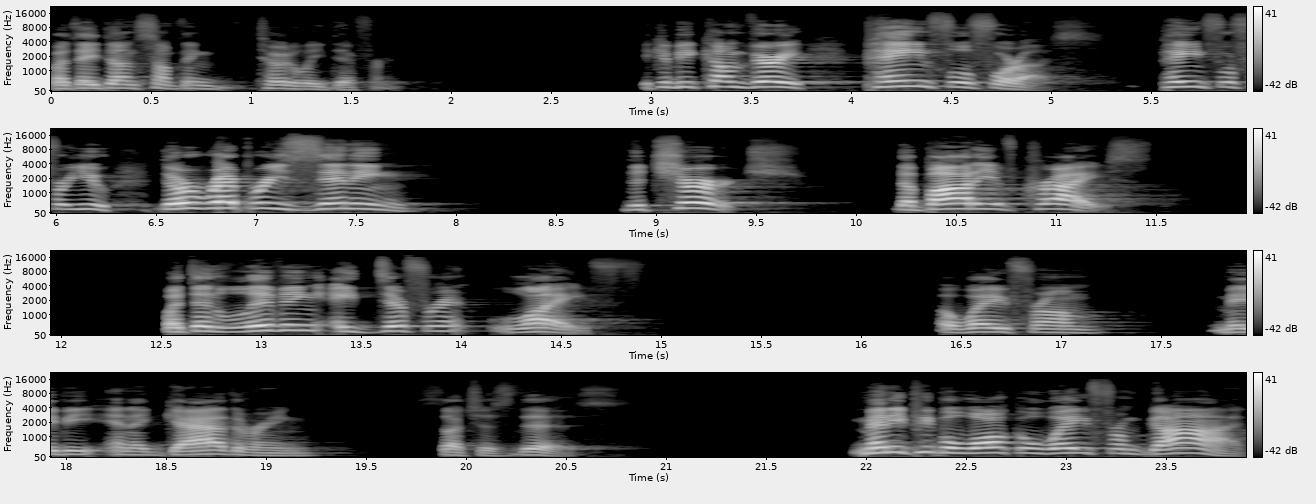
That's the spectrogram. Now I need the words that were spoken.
but they done something totally different. It can become very painful for us, painful for you. They're representing the church, the body of Christ, but then living a different life away from maybe in a gathering such as this. Many people walk away from God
